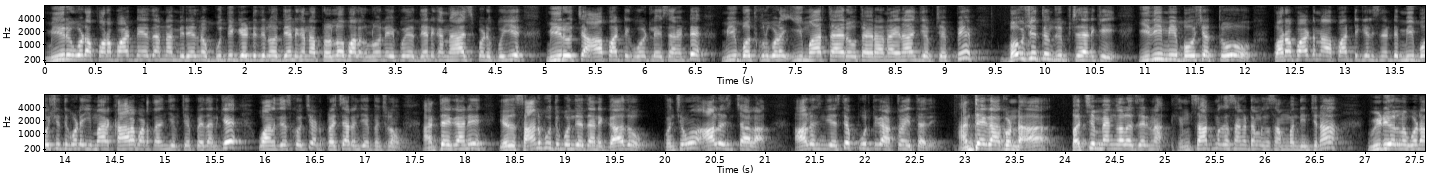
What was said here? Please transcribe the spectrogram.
మీరు కూడా పొరపాటున ఏదన్నా మీరు ఏదైనా బుద్ధి గడ్డి తినో దేనికన్నా ప్రలోభాలకు లోనైపోయి దేనికన్నా ఆశపడిపోయి మీరు వచ్చి ఆ పార్టీకి ఓట్లు వేశారంటే మీ బతుకులు కూడా ఈ మార్ తయారవుతాయరా నాయన అని చెప్పి చెప్పి భవిష్యత్తును చూపించడానికి ఇది మీ భవిష్యత్తు. పొరపాటున ఆ పార్టీ గెలిచిందంటే మీ భవిష్యత్తు కూడా ఈ మార్ కాలపడతాయని చెప్పి చెప్పేదానికే వాళ్ళని తీసుకొచ్చి అటు ప్రచారం చేయించడం అంతేగాని ఏదో సానుభూతి పొందేదానికి కాదు. కొంచెం ఆలోచించాలా? ఆలోచన చేస్తే పూర్తిగా అర్థమవుతుంది. అంతేకాకుండా పశ్చిమ బెంగాల్లో జరిగిన హింసాత్మక సంఘటనలకు సంబంధించిన వీడియోలను కూడా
